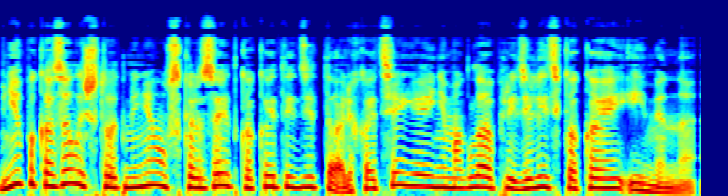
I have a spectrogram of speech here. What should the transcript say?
мне показалось, что от меня ускользает какая-то деталь, хотя я и не могла определить, какая именно.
